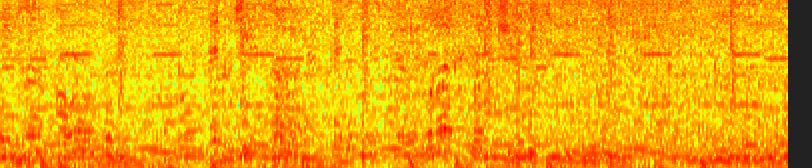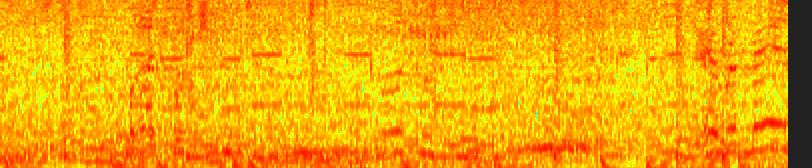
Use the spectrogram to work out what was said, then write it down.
win her over and keep her? And what would you do? What would you do? Every man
